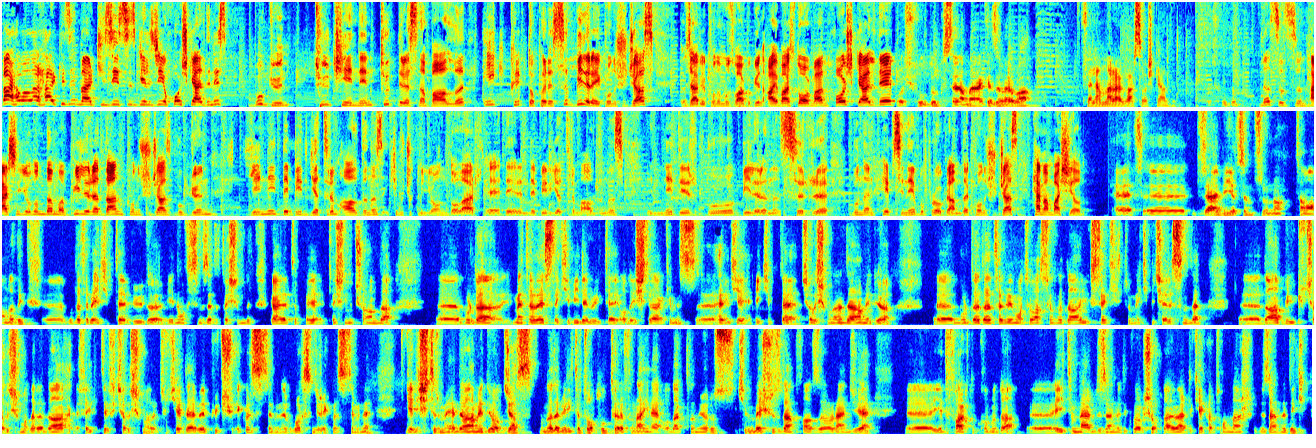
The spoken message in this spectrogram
Merhabalar herkese Merkeziyetsiz Geleceğe hoş geldiniz. Bugün Türkiye'nin Türk lirasına bağlı ilk kripto parası 1 lirayı konuşacağız. Özel bir konumuz var bugün. Aybars Dorman hoş geldin. Hoş bulduk. Selamlar herkese merhaba. Selamlar Aybars hoş geldin. Hoş bulduk. Nasılsın? Her şey yolunda mı? 1 liradan konuşacağız bugün. Yeni de bir yatırım aldınız. 2,5 milyon dolar e, değerinde bir yatırım aldınız. E, nedir bu 1 liranın sırrı? Bunların hepsini bu programda konuşacağız. Hemen başlayalım. Evet, e, güzel bir yatırım turunu tamamladık. E, burada tabii ekip de büyüdü. Yeni ofisimize de taşındık. Gayrettepe'ye taşındık şu anda. E, burada MetaVest ekibiyle birlikte o da iştirakimiz. E, her iki ekip de çalışmalarına devam ediyor. E, burada da tabii motivasyonda daha yüksek tüm ekip içerisinde. E, daha büyük çalışmalara, daha efektif çalışmaları Türkiye'de Web3 ekosistemini, blok zincir ekosistemini geliştirmeye devam ediyor olacağız. Bununla da birlikte topluluk tarafına yine odaklanıyoruz. 2500'den fazla öğrenciye 7 e, farklı konuda eğitimler düzenledik, workshoplar verdik, hackathonlar düzenledik.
